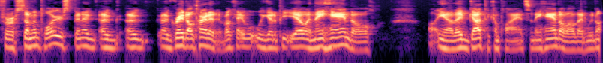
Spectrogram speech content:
for some employers been a, a, a, great alternative. Okay, we go to PEO and they handle, you know, they've got the compliance and they handle all that. We don't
